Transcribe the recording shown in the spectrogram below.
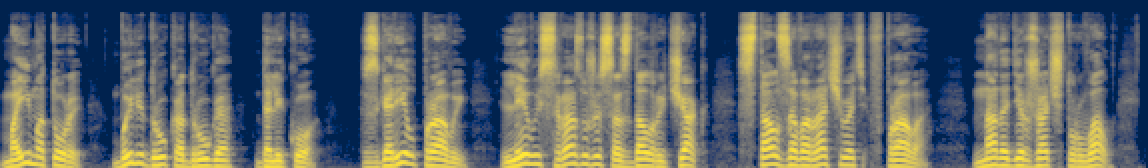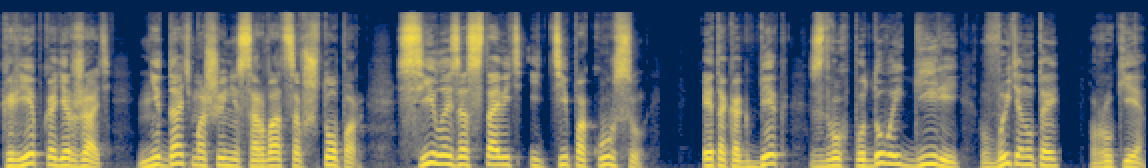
Мои моторы были друг от друга далеко. Сгорел правый, левый сразу же создал рычаг, стал заворачивать вправо. Надо держать штурвал, крепко держать, не дать машине сорваться в штопор, силой заставить идти по курсу. Это как бег с двухпудовой гирей в вытянутой руке.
